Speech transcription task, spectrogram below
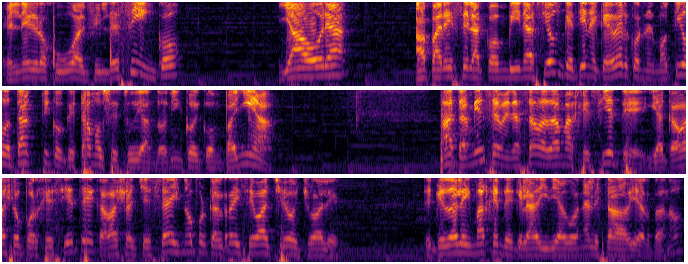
El negro jugó alfil de 5. Y ahora aparece la combinación que tiene que ver con el motivo táctico que estamos estudiando, Nico y compañía. Ah, también se amenazaba dama G7 y a caballo por G7, caballo H6, no porque el rey se va a H8, vale. Te quedó la imagen de que la diagonal estaba abierta, ¿no?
